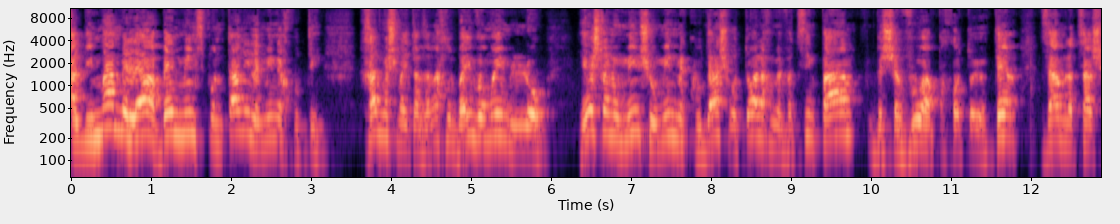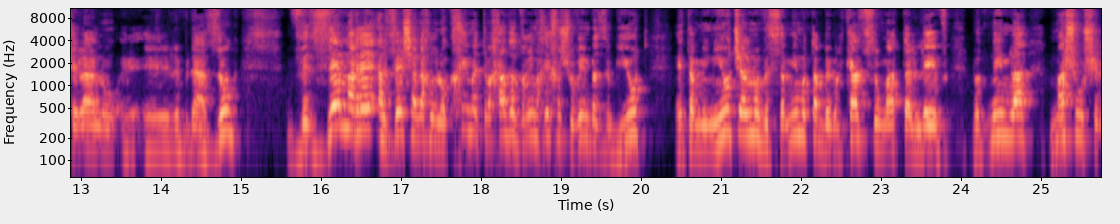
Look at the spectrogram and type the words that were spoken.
הלימה מלאה בין מין ספונטני למין איכותי. חד משמעית, אז אנחנו באים ואומרים לא. יש לנו מין שהוא מין מקודש, אותו אנחנו מבצעים פעם בשבוע פחות או יותר, זו ההמלצה שלנו אה, אה, לבני הזוג, וזה מראה על זה שאנחנו לוקחים את אחד הדברים הכי חשובים בזוגיות, את המיניות שלנו ושמים אותה במרכז תשומת הלב, נותנים לה משהו של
